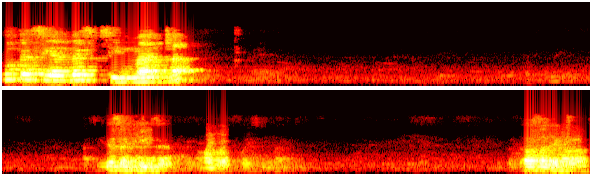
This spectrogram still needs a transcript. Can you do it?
¿Tú te sientes sin mancha? desde el 15. vas a llegar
